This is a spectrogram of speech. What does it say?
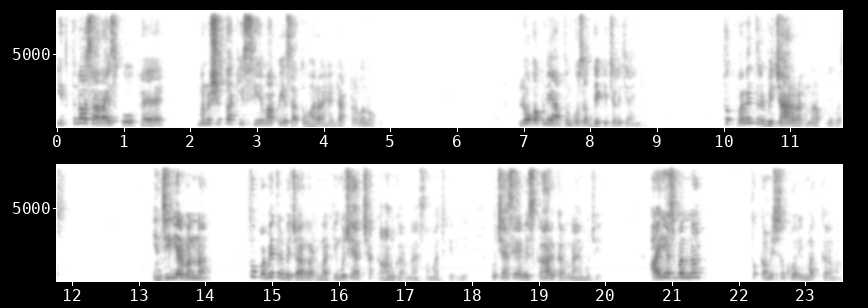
इतना सारा स्कोप है, मनुष्यता की सेवा पेशा तुम्हारा है डॉक्टर बनोगे। लोग अपने आप तुमको सब दे के चले जाएँगे। तो पवित्र विचार रखना अपने बस। इंजीनियर बनना तो पवित्र विचार रखना कि मुझे अच्छा काम करना है समाज के लिए, कुछ ऐसे आविष्कार करना है मुझे। आई बनना तो कमीशन खोरी मत करना,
